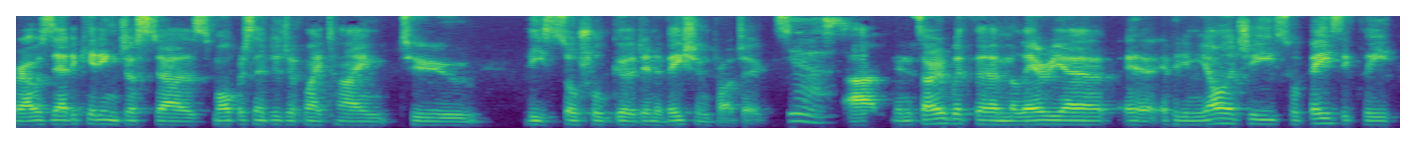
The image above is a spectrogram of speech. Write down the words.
where I was dedicating just a small percentage of my time to these social good innovation projects. Yes. Uh, and it started with the malaria uh, epidemiology. So basically,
